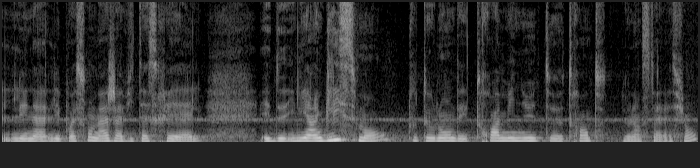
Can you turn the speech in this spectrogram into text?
les, poissons nagent à vitesse réelle. Et il y a un glissement tout au long des 3 minutes 30 de l'installation.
